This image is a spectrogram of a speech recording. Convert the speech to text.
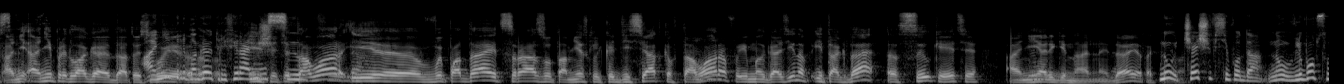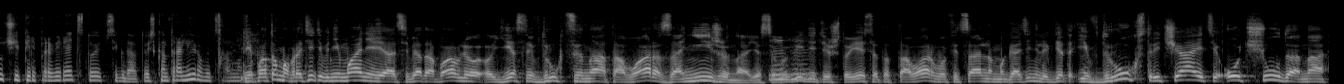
с- Они, они предлагают, да, то есть Они вы предлагают э, реферальные ищете ссылки, товар, да. и э, выпадает сразу там несколько десятков товаров и магазинов, и тогда э, ссылки эти, они оригинальные, да, я так Ну, понимаю? чаще всего, да. Но в любом случае перепроверять стоит всегда. То есть контролировать все равно. И потом обратите внимание, я от себя добавлю, если вдруг цена товара занижена, если вы видите, что есть этот товар в официальном магазине или где-то, и вдруг встречаете, о чудо, на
